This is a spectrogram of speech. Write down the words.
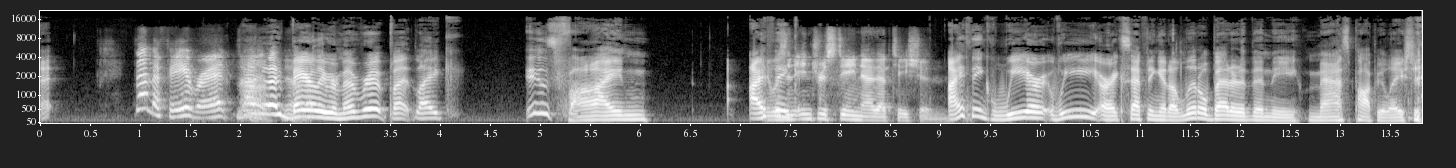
I, Not my favorite. No. I, mean, I yeah. barely remember it, but like, it was fine. I It was an interesting adaptation. I think we are we are accepting it a little better than the mass population.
